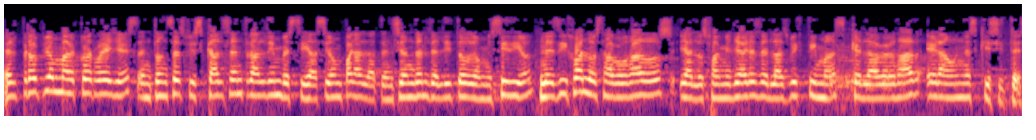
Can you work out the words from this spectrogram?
El propio Marco Reyes, entonces fiscal central de investigación para la atención del delito de homicidio, les dijo a los abogados y a los familiares de las víctimas que la verdad era una exquisitez.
